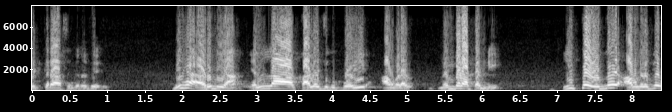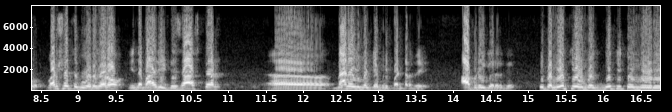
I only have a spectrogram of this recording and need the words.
ரெட் கிராஸ்ங்கிறது மிக அருமையா எல்லா காலேஜுக்கு போய் அவங்கள மெம்பரா பண்ணி இப்போ வந்து அவங்களுக்கு வருஷத்துக்கு ஒரு தரம் இந்த மாதிரி டிசாஸ்டர் மேனேஜ்மெண்ட் எப்படி பண்றது அப்படிங்கிறதுக்கு இப்ப நூத்தி ஒன்பது நூத்தி தொண்ணூறு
